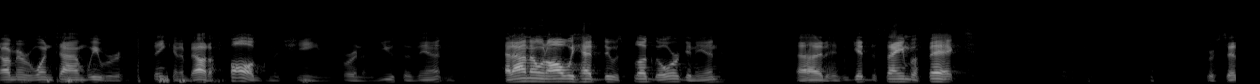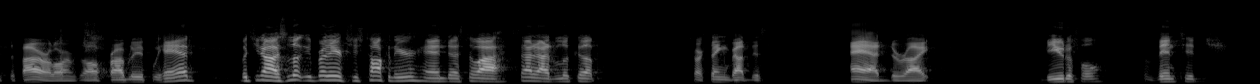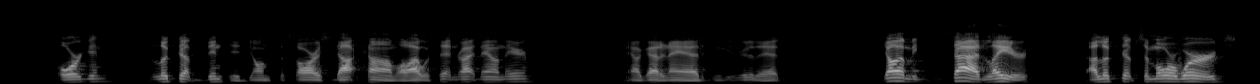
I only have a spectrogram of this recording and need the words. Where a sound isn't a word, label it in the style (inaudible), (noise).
I remember one time we were thinking about a fog machine for a youth event. And had I known all we had to do was plug the organ in uh, and get the same effect, (laughs) or set the fire alarms off probably if we had. But you know, I was looking, Brother Eric was just talking there, and uh, so I decided I'd look up, start thinking about this ad to write. Beautiful, vintage organ looked up vintage on thesaurus.com while I was sitting right down there. Now I got an ad. Let me get rid of that. Y'all let me decide later. I looked up some more words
